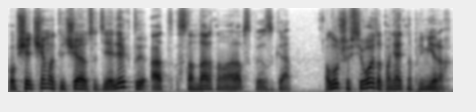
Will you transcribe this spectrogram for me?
вообще чем отличаются диалекты от стандартного арабского языка. Лучше всего это понять на примерах.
